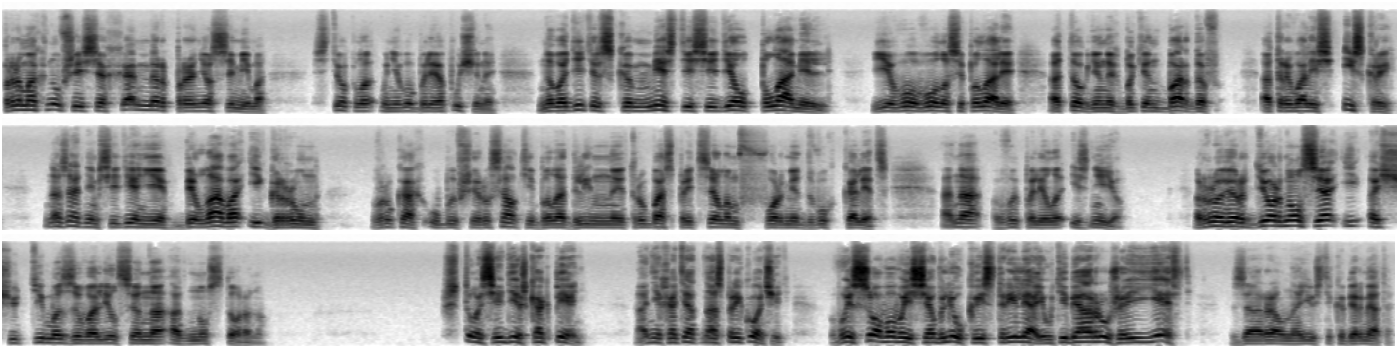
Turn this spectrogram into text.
Промахнувшийся «Хаммер» пронесся мимо – Стекла у него были опущены. На водительском месте сидел пламель. Его волосы пылали, от огненных бакенбардов отрывались искры. На заднем сиденье Белава и Грун. В руках у бывшей русалки была длинная труба с прицелом в форме двух колец. Она выпалила из нее. Ровер дернулся и ощутимо завалился на одну сторону. «Что сидишь, как пень? Они хотят нас прикончить. Высовывайся в люк и стреляй, у тебя оружие есть!» – заорал на Юстика Бермята.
